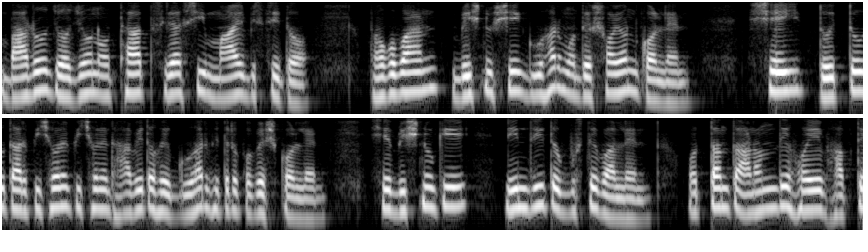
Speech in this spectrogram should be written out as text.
বারো যজন অর্থাৎ ছিয়াশি মাইল বিস্তৃত। ভগবান বিষ্ণু সেই গুহার মধ্যে শয়ন করলেন। সেই দৈত্যও তার পিছনে পিছনে ধাবিত হয়ে গুহার ভিতরে প্রবেশ করলেন। সে বিষ্ণুকে নিন্দ্রিত বুঝতে পারলেন, অত্যন্ত আনন্দে হয়ে ভাবতে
